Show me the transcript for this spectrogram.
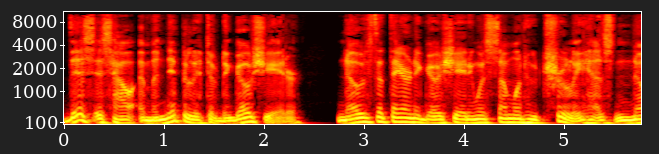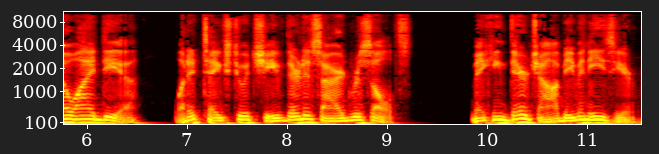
This is how a manipulative negotiator knows that they are negotiating with someone who truly has no idea what it takes to achieve their desired results, making their job even easier.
